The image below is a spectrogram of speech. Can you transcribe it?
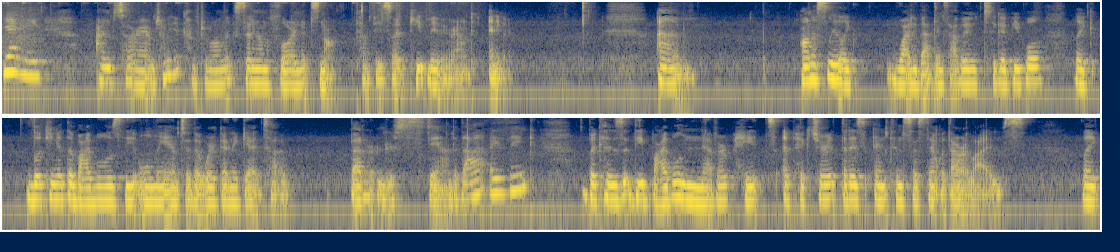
Yay! I'm sorry, I'm trying to get comfortable. I'm like sitting on the floor and it's not comfy, so I keep moving around. Anyway, um, honestly, like, why do bad things happen to good people? Like, looking at the Bible is the only answer that we're to get to better understand that, I think, because the Bible never paints a picture that is inconsistent with our lives. Like,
